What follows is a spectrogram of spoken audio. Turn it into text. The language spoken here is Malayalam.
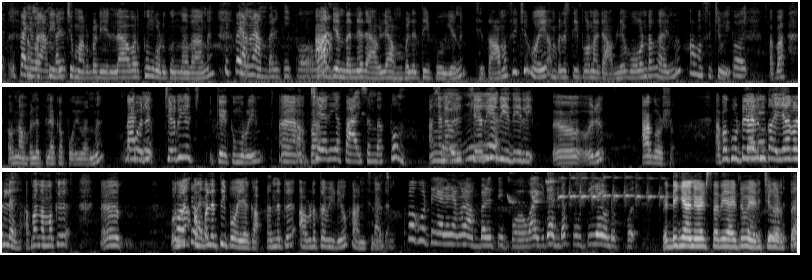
തിരിച്ച് മറുപടി എല്ലാവർക്കും കൊടുക്കുന്നതാണ്. ആദ്യം തന്നെ രാവിലെ അമ്പലത്തിൽ പോവുകയാണ്. താമസിച്ചു പോയി. അമ്പലത്തിൽ പോകണം രാവിലെ പോകേണ്ടതായിരുന്നു. താമസിച്ചു പോയി. അപ്പം ഒന്ന് അമ്പലത്തിലൊക്കെ പോയി വന്ന് ഒരു ചെറിയ കേക്ക് മുറിയും ചെറിയ പായസം വെപ്പും അങ്ങനെ ഒരു ചെറിയ രീതിയിൽ ഒരു ആഘോഷം. അപ്പൊ കൂട്ടുകാരും തയ്യാറല്ലേ? അപ്പൊ നമുക്ക് ഒന്ന് അമ്പലത്തിൽ പോയേക്കാം. എന്നിട്ട് അവിടുത്തെ വീഡിയോ കാണിച്ചു തരാം. അപ്പൊ കൂട്ടുകാരെ ഞങ്ങൾ അമ്പലത്തിൽ പോവാ. ഇത് എന്റെ പുതിയ ഉടുപ്പ്. വെഡിങ് ആനിവേഴ്സറി ആയിട്ട് മേടിച്ചു കൊടുത്ത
